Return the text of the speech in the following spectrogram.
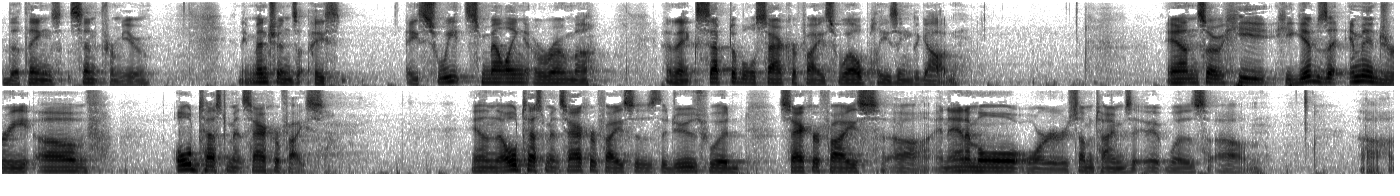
the things sent from you. And he mentions a, a sweet smelling aroma an acceptable sacrifice well pleasing to God. And so he, he gives the imagery of Old Testament sacrifice. In the Old Testament sacrifices, the Jews would sacrifice uh, an animal, or sometimes it was um, uh,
